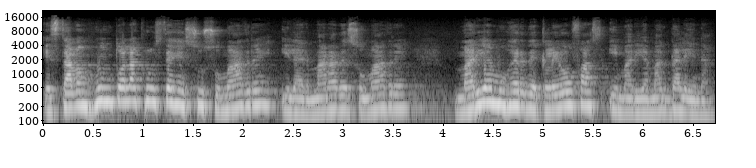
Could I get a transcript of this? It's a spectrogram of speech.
Estaban junto a la cruz de Jesús su madre y la hermana de su madre, María mujer de Cleofas y María Magdalena.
